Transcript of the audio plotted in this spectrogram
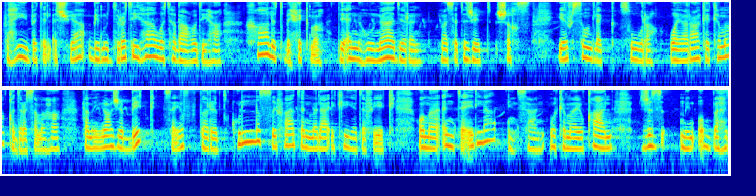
فهيبة الأشياء بندرتها وتباعدها. خالط بحكمة لأنه نادرا ما ستجد شخص يرسم لك صورة ويراك كما قد رسمها. فمن يعجب بك سيفترض كل الصفات الملائكية فيك. وما أنت إلا إنسان. وكما يقال جزء من أبهة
